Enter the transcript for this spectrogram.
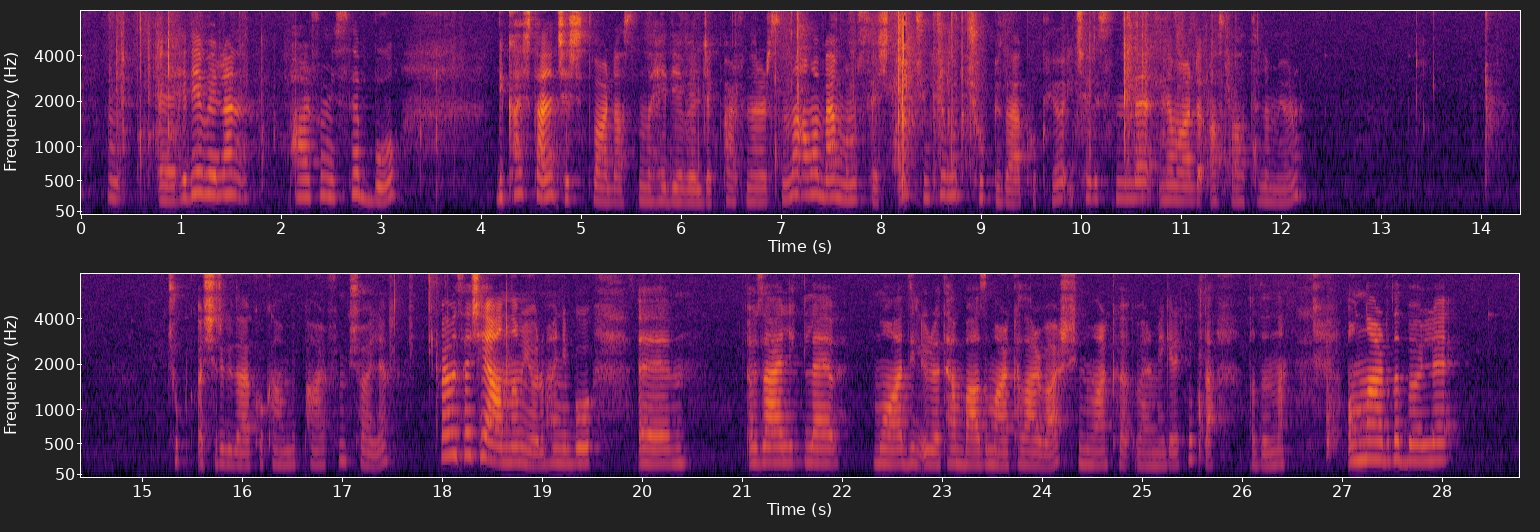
E, hediye verilen parfüm ise bu. Birkaç tane çeşit vardı aslında hediye verilecek parfümler arasında ama ben bunu seçtim. Çünkü bu çok güzel kokuyor. İçerisinde ne vardı asla hatırlamıyorum. Çok aşırı güzel kokan bir parfüm. Şöyle. Ben mesela şey anlamıyorum. Hani bu e, özellikle muadil üreten bazı markalar var. Şimdi marka vermeye gerek yok da adını. Onlarda da böyle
